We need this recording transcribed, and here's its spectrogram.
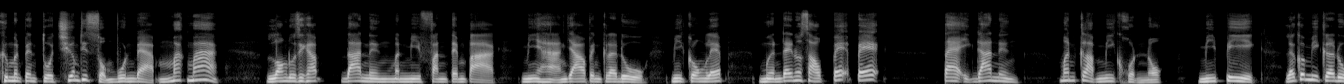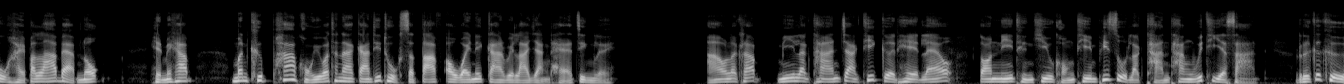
คือมันเป็นตัวเชื่อมที่สมบูรณ์แบบมาก ๆ ลองดูสิครับ ด้านหนึ่งมันมีฟันเต็มปาก มีหางยาวเป็นกระดูก มีกรงเล็บ เหมือนไดโนเสาร์เป๊ะๆแต่อีกด้านหนึ่งมันกลับมีขนนก มีปีก แล้วก็มีกระดูกไหปลาร้าแบบนก เห็นไหมครับ มันคือภาพของวิวัฒนาการที่ถูกสตาฟเอาไว้ในการเวลาอย่างแท้จริงเลย เอาละครับ มีหลักฐานจากที่เกิดเหตุแล้ว ตอนนี้ถึงคิวของทีมพิสูจน์หลักฐานทางวิทยาศาสตร์ หรือก็คือ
